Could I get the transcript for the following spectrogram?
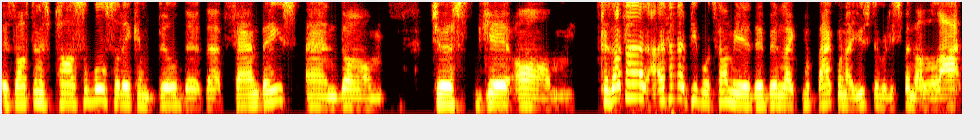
as often as possible so they can build their, that fan base and um just get um because I've had I've had people tell me they've been like back when I used to really spend a lot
